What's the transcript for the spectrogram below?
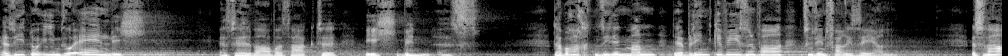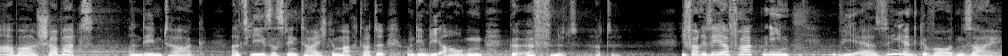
er sieht nur ihm so ähnlich. Er selber aber sagte, ich bin es. Da brachten sie den Mann, der blind gewesen war, zu den Pharisäern. Es war aber Schabbat an dem Tag, als Jesus den Teich gemacht hatte und ihm die Augen geöffnet hatte. Die Pharisäer fragten ihn, wie er sehend geworden sei.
